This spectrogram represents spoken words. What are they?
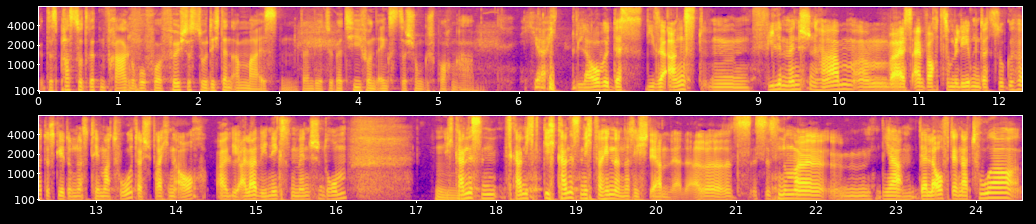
das passt zur dritten Frage. Wovor fürchtest du dich denn am meisten, wenn wir jetzt über Tiefe und Ängste schon gesprochen haben? Ja, ich glaube, dass diese Angst äh, viele Menschen haben, ähm, weil es einfach zum Leben dazugehört. Es geht um das Thema Tod, da sprechen auch die allerwenigsten Menschen drum. Hm. Ich, kann es, kann ich, ich kann es nicht verhindern, dass ich sterben werde. Also es, es ist nun mal ähm, ja, der Lauf der Natur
